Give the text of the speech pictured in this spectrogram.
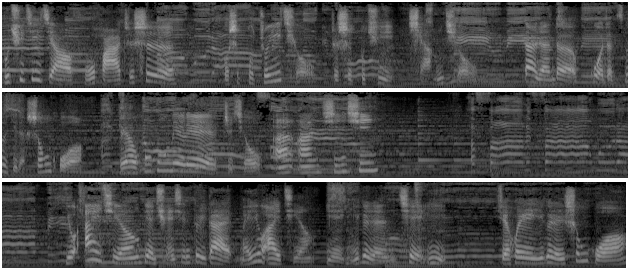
不去计较浮华之事，不是不追求，只是不去强求，淡然的过着自己的生活，不要轰轰烈烈，只求安安心心。有爱情便全心对待，没有爱情也一个人惬意。学会一个人生活，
